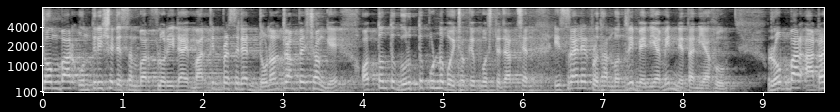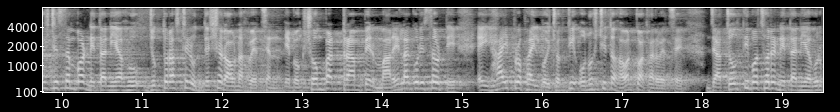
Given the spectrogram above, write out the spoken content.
সোমবার উনত্রিশে ডিসেম্বর ফ্লোরিডায় মার্কিন প্রেসিডেন্ট ডোনাল্ড ট্রাম্পের সঙ্গে অত্যন্ত গুরুত্বপূর্ণ বৈঠকে বসতে যাচ্ছেন ইসরায়েলের প্রধানমন্ত্রী বেনিয়ামিন নেতানিয়াহু। রোববার আঠাশ ডিসেম্বর নেতানিয়াহু যুক্তরাষ্ট্রের উদ্দেশ্যে রওনা হয়েছেন এবং সোমবার ট্রাম্পের মারেলাগো রিসোর্টে এই হাই প্রোফাইল বৈঠকটি অনুষ্ঠিত হওয়ার কথা রয়েছে, যা চলতি বছরে নেতানিয়াহুর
